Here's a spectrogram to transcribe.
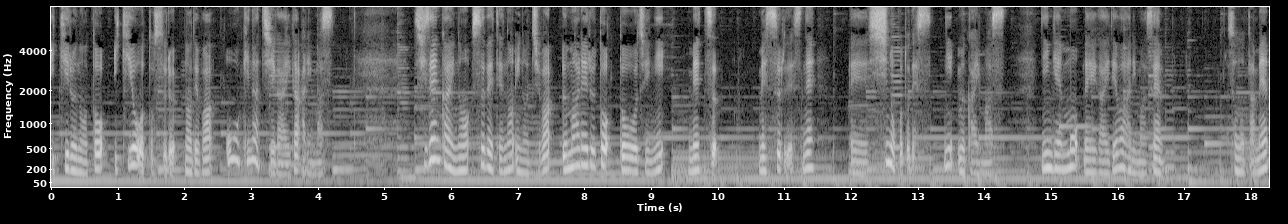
生きるのと生きようとするのでは大きな違いがあります。自然界のすべての命は生まれると同時に滅滅するですね、えー、死のことですに向かいます。人間も例外ではありません。そのため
